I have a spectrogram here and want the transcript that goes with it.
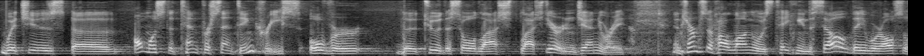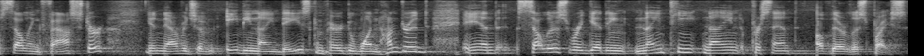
which is uh, almost a 10% increase over the two that sold last, last year in January. In terms of how long it was taking to sell, they were also selling faster, in an average of 89 days compared to 100, and sellers were getting 99% of their list price.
